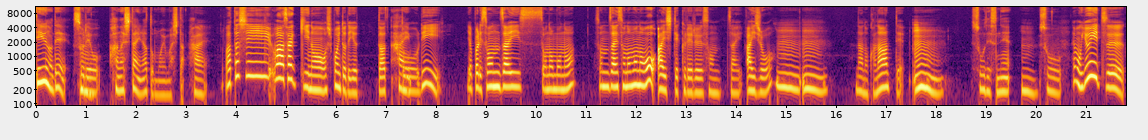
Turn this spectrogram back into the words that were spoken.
ていうのでそれを話したいなと思いました、はい。私はさっきの推しポイントで言った通はいり、やっぱり存在そのもの存在そのものを愛してくれる存在愛情うんうん。なのかなって、うん。そうですね。うん、そでも唯一う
